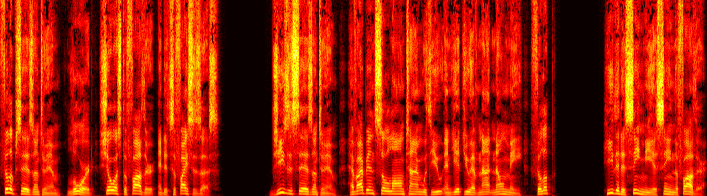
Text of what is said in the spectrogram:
Philip says unto him, Lord, show us the Father, and it suffices us. Jesus says unto him, Have I been so long time with you, and yet you have not known me, Philip? He that has seen me has seen the Father.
